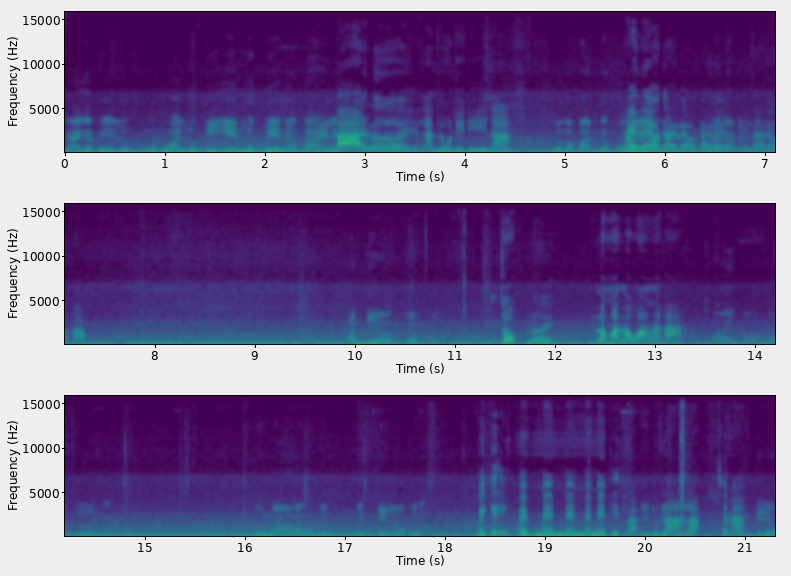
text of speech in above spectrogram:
ใช่ครับพี่ลูกสมมติว่าลูกปีเอ็นลูกปีเอ็นเอาตายเลยตายเลย งั้นดูดีๆนะลูกกระบาดก็พอให้แล้วได้แล้วได้แล้วได้ได้ได้แล้วครับ อันเดียวจบเลยจบเลยระมัดระวังนะคะ ใช่ครับตอนนี้นะดูนานแล้วก็ไม่ไม่เปลี่ยนแล้วพี่ไม่เก่งไม่ไม่ไม่ไม่ไม่ผิดละไม่อยู่นานละใช่ไหมอันเดียว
